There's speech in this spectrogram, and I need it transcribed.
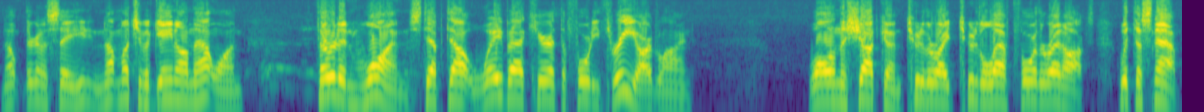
Nope, they're going to say he not much of a gain on that one. Third and one, stepped out way back here at the 43 yard line. Wall in the shotgun, two to the right, two to the left for the Redhawks. With the snap,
